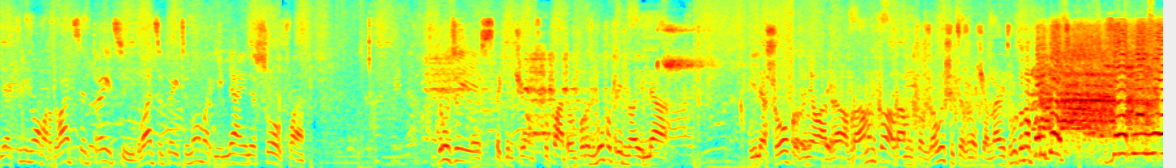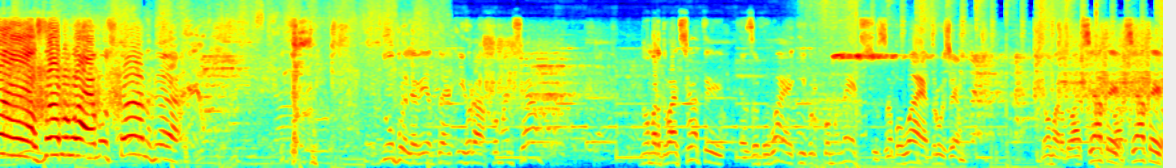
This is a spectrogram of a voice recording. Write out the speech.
який номер? 23. 23 номер Ілля Іляшов. Друзі, з таким чином вступати в боротьбу потрібно. Ілля Ілля Шов проти нього Адра Авраменко. Авраменко залишиться з м'ячем. Навіть виконав передач. Забиває! Забиває Мустанг! Дубль від Ігора Хоманця. Номер 20 забиває Ігор Хоменець. Забиває, друзі. Номер 20. 20.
